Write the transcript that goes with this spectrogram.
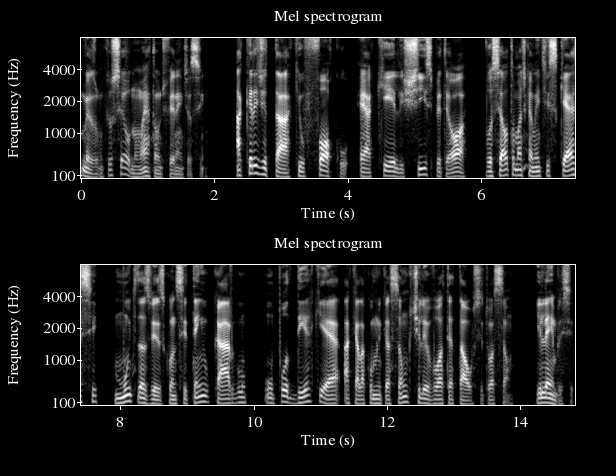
mesmo que o seu, não é tão diferente assim acreditar que o foco é aquele XPTO, você automaticamente esquece, muitas das vezes, quando se tem o cargo, o poder que é aquela comunicação que te levou até tal situação. E lembre-se,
